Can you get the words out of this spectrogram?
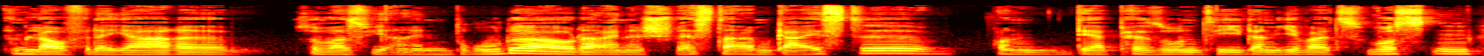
im Laufe der Jahre sowas wie einen Bruder oder eine Schwester im Geiste, von der Person Sie dann jeweils wussten,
